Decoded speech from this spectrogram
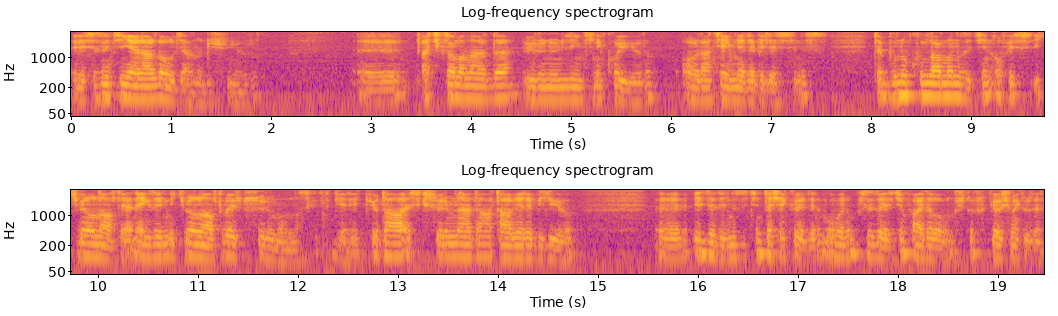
E, sizin için yararlı olacağını düşünüyorum. E, açıklamalarda ürünün linkini koyuyorum. Oradan temin edebilirsiniz. Tabii bunu kullanmanız için Office 2016 yani Excel'in 2016 ve üstü sürüm olması gerekiyor. Daha eski sürümlerde hata verebiliyor. Ee, izlediğiniz için teşekkür ederim. Umarım sizler için faydalı olmuştur. Görüşmek üzere.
